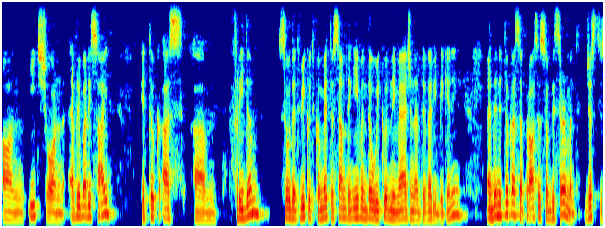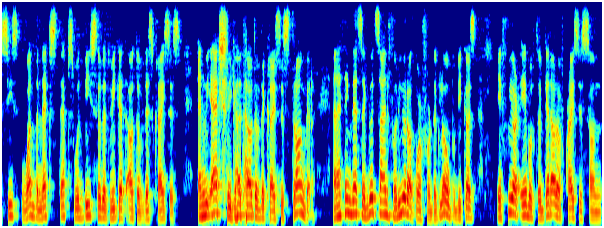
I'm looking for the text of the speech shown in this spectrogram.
on each, on everybody's side. It took us um, freedom so that we could commit to something even though we couldn't imagine at the very beginning. And then it took us a process of discernment just to see what the next steps would be so that we get out of this crisis. And we actually got out of the crisis stronger. And I think that's a good sign for Europe or for the globe because if we are able to get out of crisis on,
